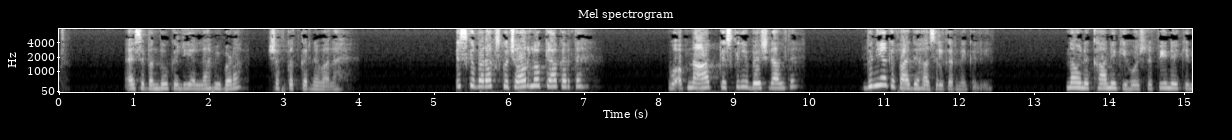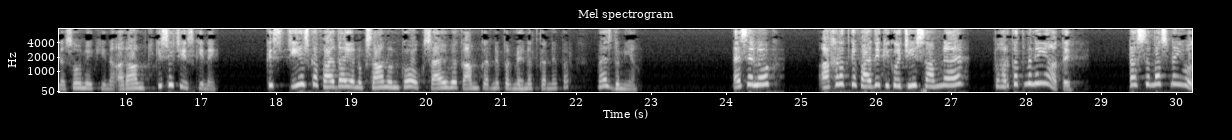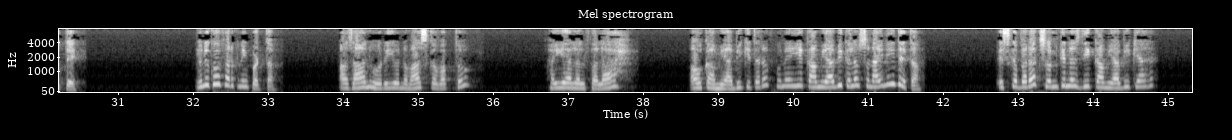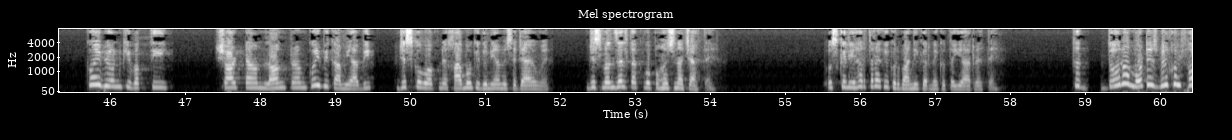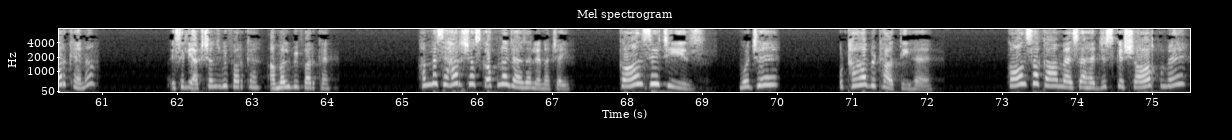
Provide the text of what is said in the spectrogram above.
ایسے بندوں کے لیے اللہ بھی بڑا شفقت کرنے والا ہے۔ اس کے برعکس کچھ اور لوگ کیا کرتے ہیں؟ وہ اپنا آپ کس کے لیے بیچ ڈالتے ہیں؟ دنیا کے فائدے حاصل کرنے کے لیے۔ نہ انہیں کھانے کی ہوش، نہ پینے کی، نہ سونے کی، نہ آرام کی، کسی چیز کی نہیں۔ کس چیز کا فائدہ یا نقصان ان کو اکسائے ہوئے کام کرنے پر، محنت کرنے پر؟ محض دنیا ایسے لوگ آخرت کے فائدے کی کوئی چیز سامنے آئے تو حرکت میں نہیں آتے، ٹس سے مس نہیں ہوتے۔ انہیں کوئی فرق نہیں پڑتا۔ آزان ہو رہی ہو، نماز کا وقت ہو، حیا الفلاح اور کامیابی کی طرف، انہیں یہ کامیابی کا لفظ سنائی نہیں دیتا۔ اس کے برعکس ان کے نزدیک کامیابی کیا ہے؟ کوئی بھی ان کی وقتی شارٹ ٹرم لانگ ٹرم کوئی بھی کامیابی، جس کو وہ اپنے خوابوں کی دنیا میں سجائے ہوئے، جس منزل تک وہ پہنچنا چاہتے ہیں۔ اس کے لیے ہر طرح کی قربانی کرنے کو تیار رہتے ہیں۔ تو دونوں موٹیو بالکل فرق ہے نا؟ اسی لیے ایکشن بھی فرق ہے عمل بھی فرق ہے ہم میں سے ہر شخص کو اپنا جائزہ لینا چاہیے۔ کون سی چیز مجھے اٹھا بٹھاتی ہے؟ کون سا کام ایسا ہے جس کے شوق میں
